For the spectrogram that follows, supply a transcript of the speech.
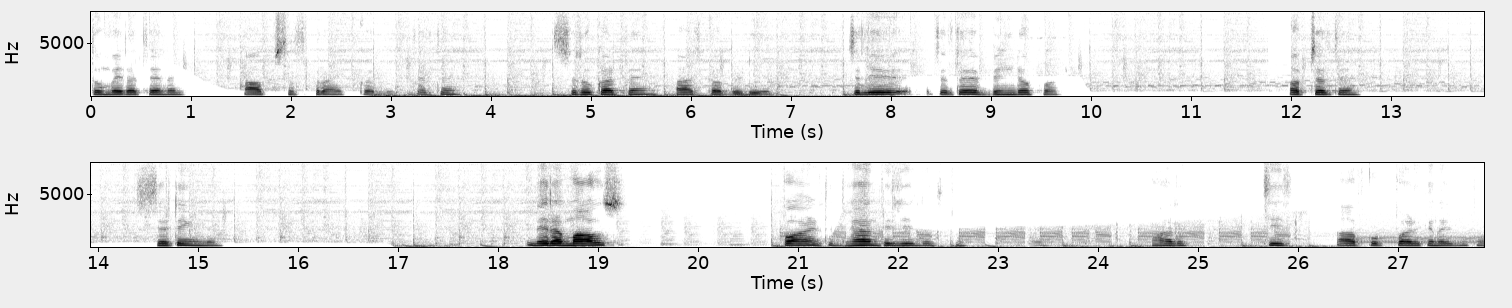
तो मेरा चैनल आप सब्सक्राइब कर लीजिए। चलते हैं, शुरू करते हैं आज का वीडियो चलिए, चलते हैं विंडो पर। अब चलते हैं सेटिंग में। मेरा माउस पॉइंट, ध्यान दीजिए दोस्तों। हर चीज़ आपको पढ़ के नहीं बता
